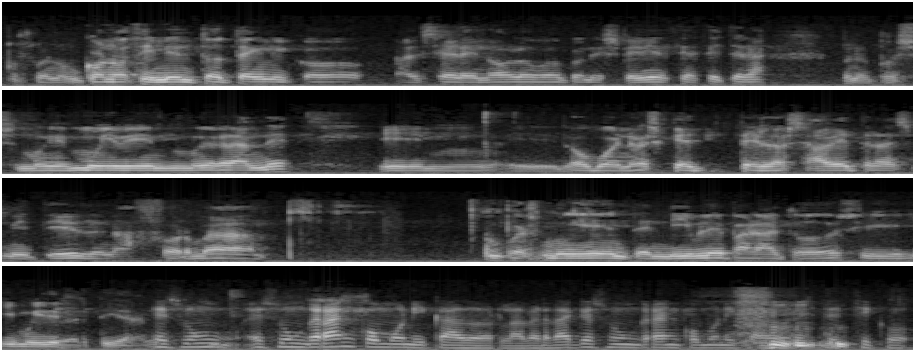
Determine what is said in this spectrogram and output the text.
pues bueno, un conocimiento técnico al ser enólogo con experiencia, etcétera, bueno, pues muy, muy, muy grande y, y lo bueno es que te lo sabe transmitir de una forma pues muy entendible para todos y, muy divertida. Es, un, es un gran comunicador, la verdad que es un gran comunicador este chico.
